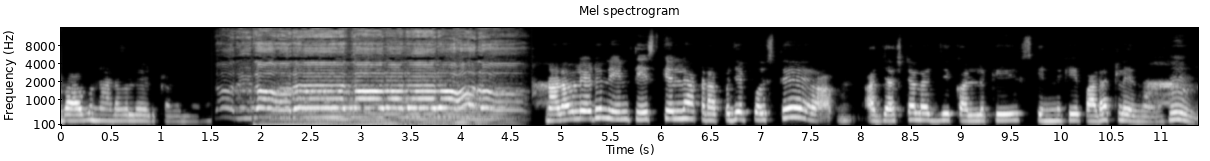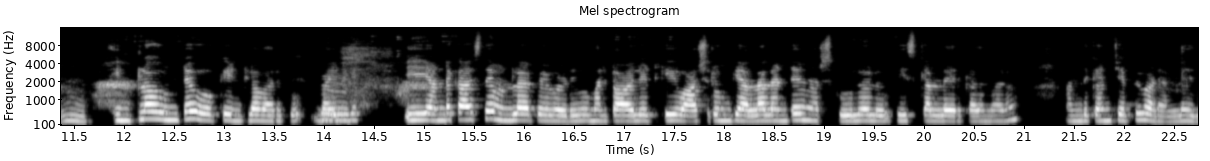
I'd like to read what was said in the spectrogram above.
బాబు నడవలేడు కదా మేడం. నడవలేడు నేను తీసుకెళ్ళి అక్కడ అప్పచెప్పి వస్తే ఆ జస్ట్ అలర్జీ కళ్ళకి స్కిన్కి పడట్లేదు మేడం. ఇంట్లో ఉంటే ఓకే ఇంట్లో వరకు. బయటికి ఈ ఎండ కాస్తే ఉండలేకపోయేవాడు. మరి టాయిలెట్కి వాష్రూమ్కి వెళ్ళాలంటే మరి స్కూల్ వాళ్ళు తీసుకెళ్ళలేరు కదా మేడం. అందుకని చెప్పి వాడు వెళ్ళలేదు.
